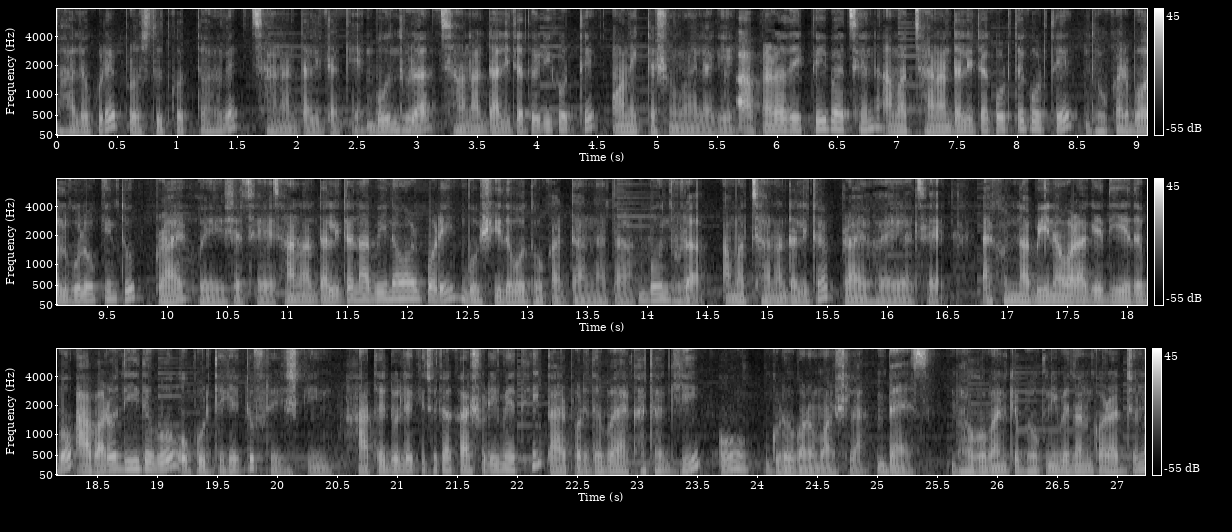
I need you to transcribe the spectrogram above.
ভালো করে প্রস্তুত করতে হবে ছানার ডালিটাকে। বন্ধুরা, ছানার ডালিটা তৈরি করতে অনেকটা সময় লাগে। আপনারা দেখতেই পাচ্ছেন, আমার ছানার ডালিটা করতে করতে ধোকার বলগুলো কিন্তু প্রায় হয়ে এসেছে। ছানার ডালিটা নামিয়ে নেওয়ার পরেই বসিয়ে দেবো ধোকার ডালনাটা বন্ধুরা, আমার ছানার ডালিটা প্রায় হয়ে গেছে। এখন নামিয়ে নেওয়ার আগে দিয়ে দেবো, আবারও দিয়ে দেবো ওপর থেকে একটু ফ্রেশ ক্রিম হাতে ডলে কিছুটা কাসুরি মেথি, তারপরে দেবো এক হাতা ঘি ও গুঁড়ো গরম মশলা। ব্যাস, ভগবানকে ভোগ নিবেদন করার জন্য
